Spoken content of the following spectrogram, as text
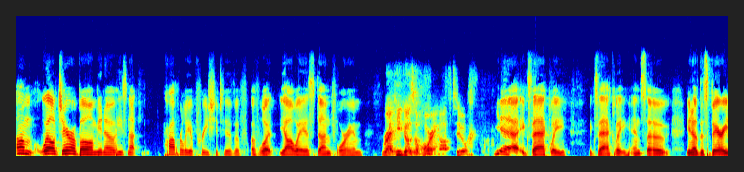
Um, well, Jeroboam, you know, he's not properly appreciative of, of what Yahweh has done for him. Right, he goes a whoring off too. Yeah, exactly, exactly. And so, you know, this very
